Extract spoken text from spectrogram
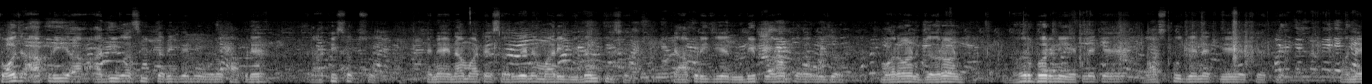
તો જ આપણી આદિવાસી તરીકેની ઓળખ આપણે રાખી શકશું. અને એના માટે સર્વેને મારી વિનંતી છે કે આપણી જે રૂઢિ પરંપરા મુજબ મરણ, જરણ, ઘરભરની એટલે કે વાસ્તુ જેને કહીએ છીએ અને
